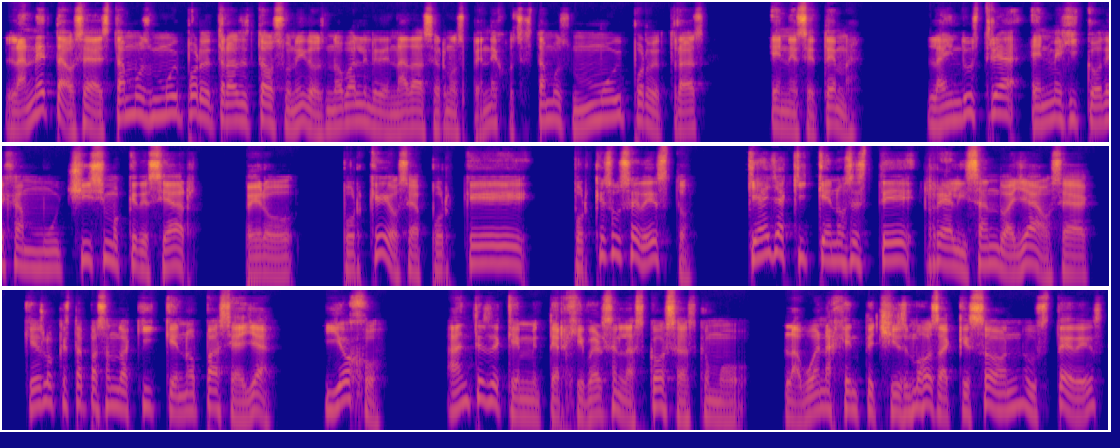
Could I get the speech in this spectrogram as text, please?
La neta, o sea, estamos muy por detrás de Estados Unidos, no vale de nada hacernos pendejos, estamos muy por detrás en ese tema. La industria en México deja muchísimo que desear, pero ¿por qué? O sea, ¿por qué, ¿por qué sucede esto? ¿Qué hay aquí que no se esté realizando allá? O sea, ¿qué es lo que está pasando aquí que no pase allá? Y ojo, antes de que me tergiversen las cosas como la buena gente chismosa que son ustedes,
